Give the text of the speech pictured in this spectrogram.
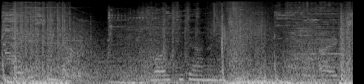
알겠습니다. 뭘 기대하는 거지? 알겠어.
